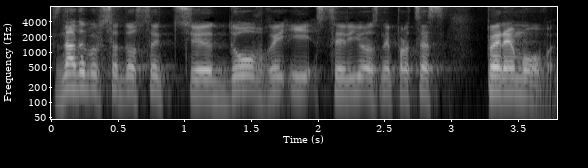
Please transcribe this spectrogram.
знадобився досить е, довгий і серйозний процес перемовин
